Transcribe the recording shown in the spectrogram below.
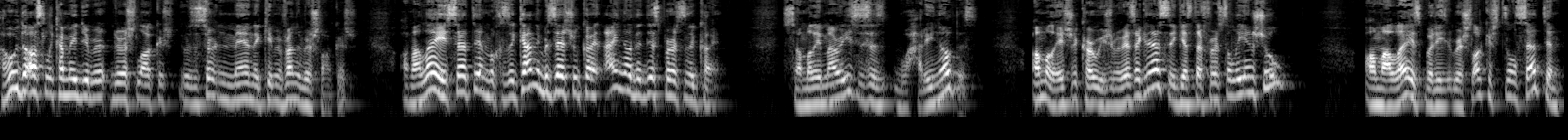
Hahuda Kamedi. There was a certain man that came in front of Rish Lakish. Amalei said to him, I know that this person is a kain. So Amalei Maris says, well, how do you know this? Amalei Shekar Rishon He gets that first aliyah in shul. Amales, but he, Rish Lakish still said to him,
